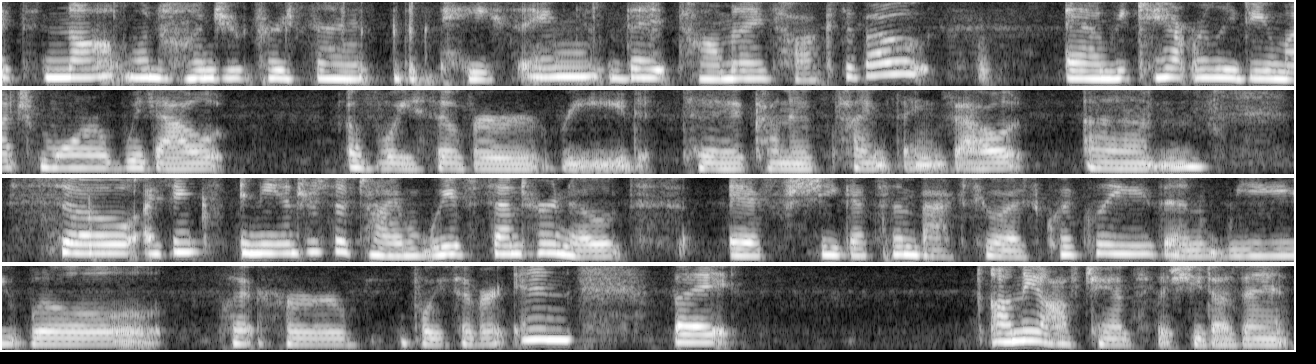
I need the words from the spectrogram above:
it's not 100% the pacing that Tom and I talked about. And we can't really do much more without a voiceover read to kind of time things out. Um, so I think in the interest of time, we've sent her notes. If she gets them back to us quickly, then we will put her voiceover in. But on the off chance that she doesn't,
